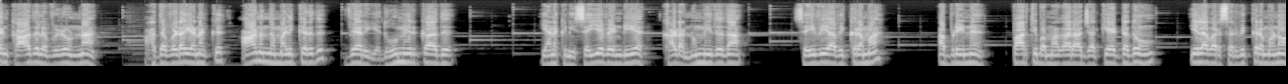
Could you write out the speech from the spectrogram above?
என் காதல விழும்னா அதை விட எனக்கு ஆனந்தம் அளிக்கிறது வேற எதுவும் இருக்காது. எனக்கு நீ செய்ய வேண்டிய கடனும் இதுதான். செய்வியா விக்ரமா அப்படின்னு பார்த்திப மகாராஜா கேட்டதும் இளவரசர் விக்ரமனோ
